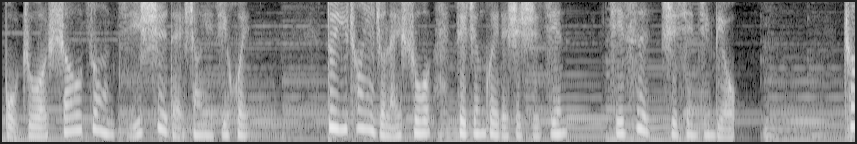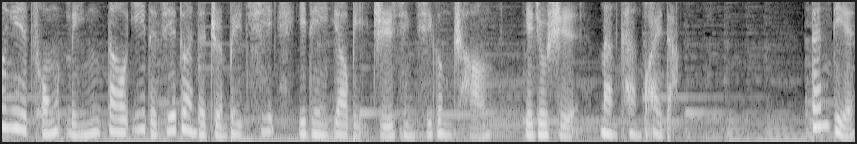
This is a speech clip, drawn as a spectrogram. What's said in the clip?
捕捉稍纵即逝的商业机会。对于创业者来说，最珍贵的是时间，其次是现金流。创业从零到一的阶段的准备期，一定要比执行期更长，也就是慢看快打。单点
